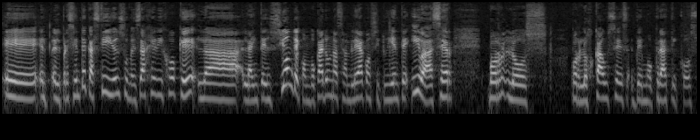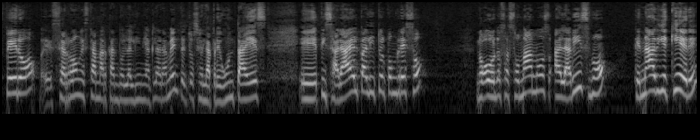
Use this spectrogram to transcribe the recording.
Eh, el, presidente Castillo en su mensaje dijo que la, intención de convocar una asamblea constituyente iba a ser por los por los cauces democráticos. Pero eh, Cerrón está marcando la línea claramente. Entonces la pregunta es, eh, ¿pisará el palito el Congreso? ¿O nos asomamos al abismo que nadie quiere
